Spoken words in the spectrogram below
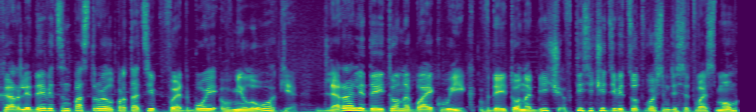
Харли Дэвидсон построил прототип Fatboy в Милуоке для ралли Daytona Bike Week в Дейтона-Бич в 1988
